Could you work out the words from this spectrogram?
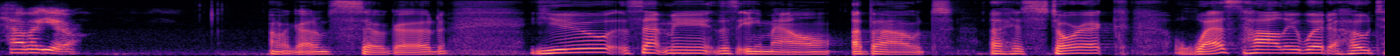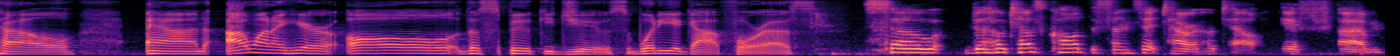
How about you? Oh my God, I'm so good. You sent me this email about a historic West Hollywood hotel, and I want to hear all the spooky juice. What do you got for us? So the hotel's called the Sunset Tower Hotel. If um,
